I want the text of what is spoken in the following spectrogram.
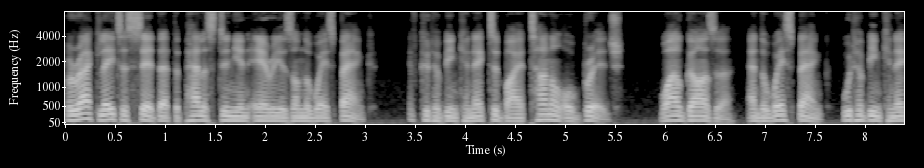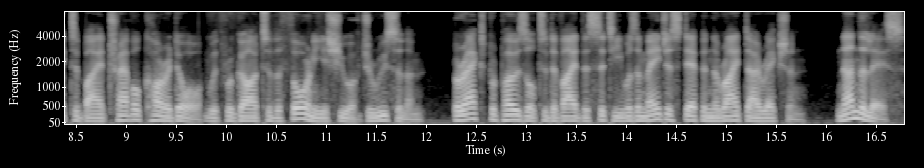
Barak later said that the Palestinian areas on the West Bank could have been connected by a tunnel or bridge, while Gaza and the West Bank would have been connected by a travel corridor with regard to the thorny issue of Jerusalem. Barak's proposal to divide the city was a major step in the right direction. Nonetheless,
